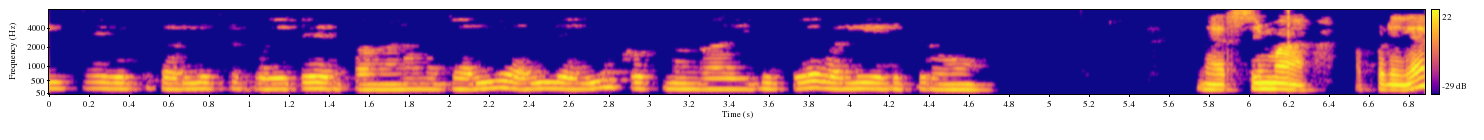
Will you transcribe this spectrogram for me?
ஈஸியாக எடுத்து தள்ளிட்டு போயிட்டே இருப்பாங்க. நம்ம ஜல்லி அள்ளி அள்ளி கொட்டணுங்க இதுக்கே வலி எடுத்துரும். நரசிம்மா அப்படின்னா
